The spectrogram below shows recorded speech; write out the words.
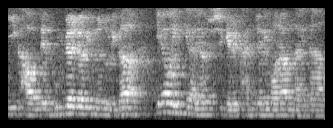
이 가운데 분별력 있는 우리가 깨어 있게 하여 주시기를 간절히 원합나이다.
